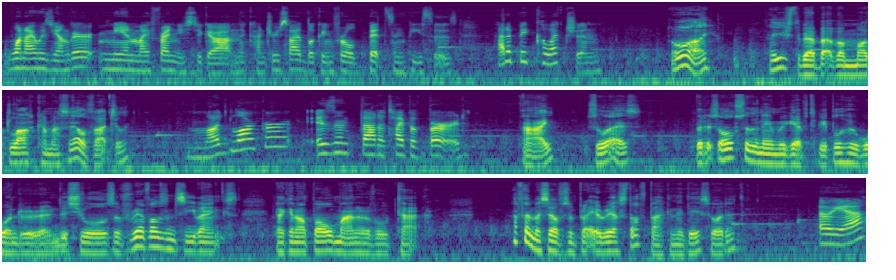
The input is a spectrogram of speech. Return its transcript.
When I was younger, me and my friend used to go out in the countryside looking for old bits and pieces. Had a big collection. Oh, aye. I used to be a bit of a mudlarker myself, actually. Mudlarker? Isn't that a type of bird? Aye, so it is. But it's also the name we give to people who wander around the shores of rivers and sea banks, picking up all manner of old tat. I found myself some pretty rare stuff back in the day, so I did. Oh yeah?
